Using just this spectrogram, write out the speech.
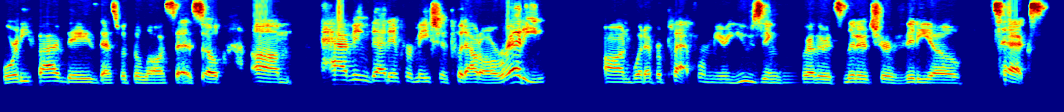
45 days that's what the law says. So um, having that information put out already on whatever platform you're using, whether it's literature, video, text,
